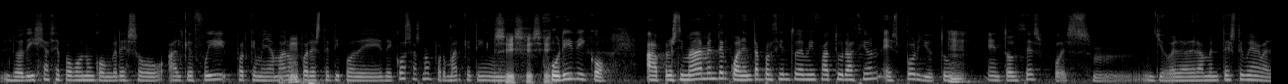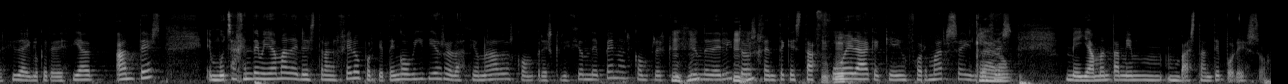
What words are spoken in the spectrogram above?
lo dije hace poco en un congreso al que fui porque me llamaron por este tipo de, de cosas, ¿no? Por marketing Sí, sí, sí. jurídico. Aproximadamente el 40% de mi facturación es por YouTube. Mm. Entonces, pues mm, yo verdaderamente estoy muy agradecida. Y lo que te decía antes, eh, mucha gente me llama del extranjero porque tengo vídeos relacionados con prescripción de penas, con prescripción de delitos, gente que está fuera, que quiere informarse. Y Claro. entonces me llaman también bastante por eso.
